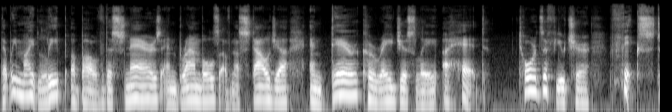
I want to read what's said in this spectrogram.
that we might leap above the snares and brambles of nostalgia and dare courageously ahead towards a future fixed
